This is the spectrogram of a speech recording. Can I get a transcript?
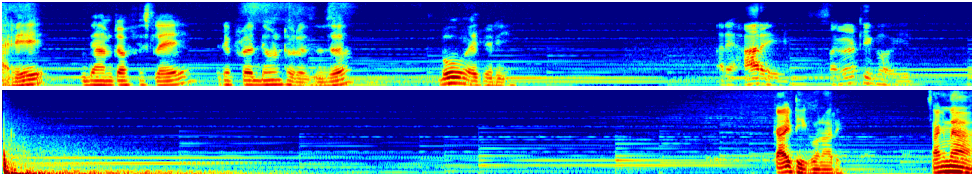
अरे उद्या आमच्या ऑफिसला ये. रेफरन्स देऊन ठेवलं तुझं. बघू काहीतरी. अरे हा रे सगळं ठीक होईल. काय ठीक होणार आहे? सांग ना.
